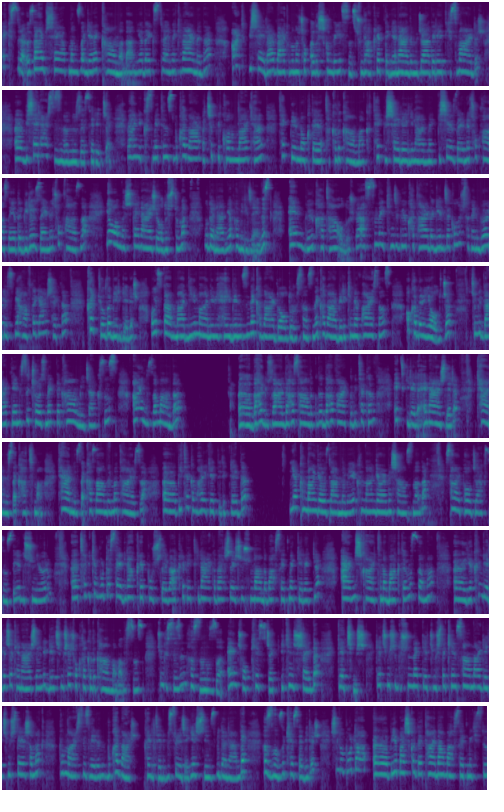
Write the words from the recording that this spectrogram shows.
Ekstra özel bir şey yapmanıza gerek kalmadan ya da ekstra emek vermeden artık bir şeyler belki buna çok alışkın değilsiniz. Çünkü akrepte genelde mücadele etkisi vardır. Ee, bir şeyler sizin önünüze serilecek. Ve hani kısmetiniz bu kadar açık bir konumdayken tek bir noktaya takılı kalmak, tek bir şeyle ilgilenmek, bir şey üzerine çok fazla ya da biri üzerine çok fazla yoğunlaşıp enerji oluşturmak bu dönem yapabileceğiniz en büyük hata olur. Ve aslında ikinci büyük hataya da gelecek olursak hani böylesi bir hafta gerçekten 40 yılda bir gelir. O yüzden maddi manevi heybenizi ne kadar doldurursanız, ne kadar birikim yaparsanız o kadar iyi olacak. Çünkü dertlerinizi çözmekle kalmayacaksınız. Aynı zamanda daha güzel, daha sağlıklı, daha farklı bir takım etkileri, enerjileri kendinize katma, kendinize kazandırma tarzı bir takım hareketlilikleri de yakından gözlemleme, yakından görme şansına da sahip olacaksınız diye düşünüyorum. Ee, tabii ki burada sevgili akrep burçları ve akrep etkili arkadaşlar için şundan da bahsetmek gerekli. Ermiş kartına baktığımız zaman e, yakın gelecek enerjilerinde geçmişe çok takılı kalmamalısınız. Çünkü sizin hızınızı en çok kesecek ikinci şey de geçmiş. Geçmişi düşünmek, geçmişteki insanlar, geçmişte yaşamak bunlar sizlerin bu kadar kaliteli bir sürece geçtiğiniz bir dönemde hızınızı kesebilir. Şimdi burada e, bir başka detaydan bahsetmek istiyorum.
